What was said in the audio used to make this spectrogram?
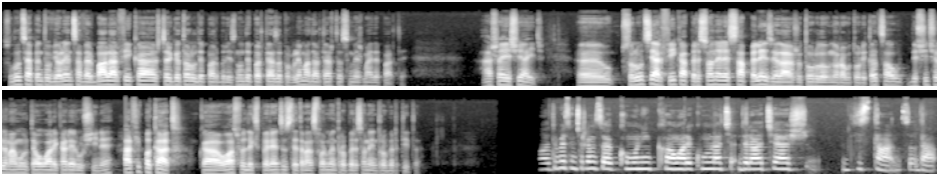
Soluția pentru violența verbală ar fi ca ștergătorul de parbriz. Nu depărtează problema, dar te ajută să mergi mai departe. Așa e și aici. Uh, soluția ar fi ca persoanele să apeleze la ajutorul unor autorități sau, deși cele mai multe au oarecare rușine, ar fi păcat ca o astfel de experiență să te transforme într-o persoană introvertită. Trebuie să încercăm să comunicăm oarecum de la aceeași distanță, da.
